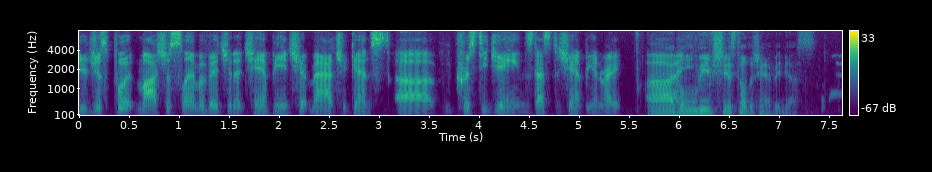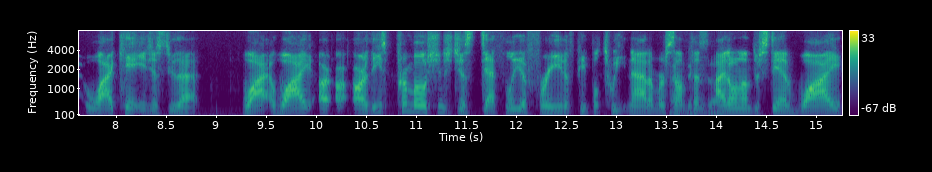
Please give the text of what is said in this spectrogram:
you just put Masha Slamovich in a championship match against uh, Christy Janes? That's the champion, right? Uh, I believe she is still the champion. Yes. Why can't you just do that? Why? Why are, are- these promotions just deathly afraid of people tweeting at them or something? so. I, don't understand why.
